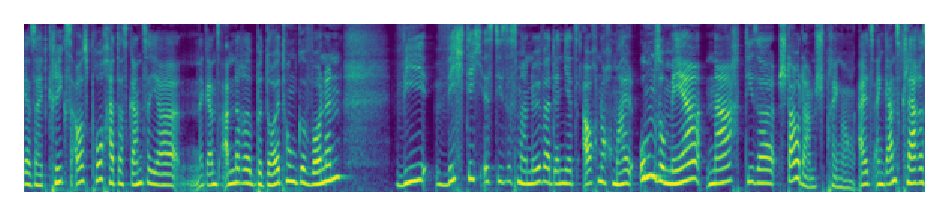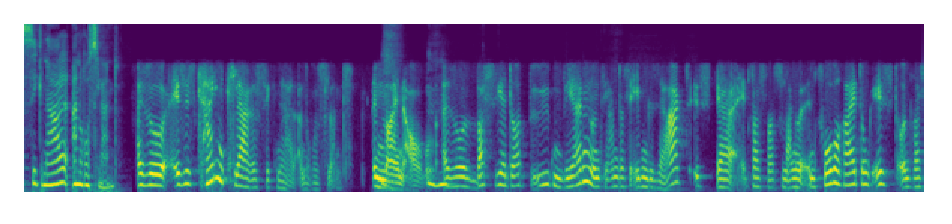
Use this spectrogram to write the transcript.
Ja, seit Kriegsausbruch hat das Ganze ja eine ganz andere Bedeutung gewonnen. Wie wichtig ist dieses Manöver denn jetzt auch noch mal umso mehr nach dieser Staudammsprengung als ein ganz klares Signal an Russland? Also es ist kein klares Signal an Russland in meinen Augen. Mhm. Also was wir dort beüben werden, und Sie haben das eben gesagt, ist ja etwas, was lange in Vorbereitung ist und was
